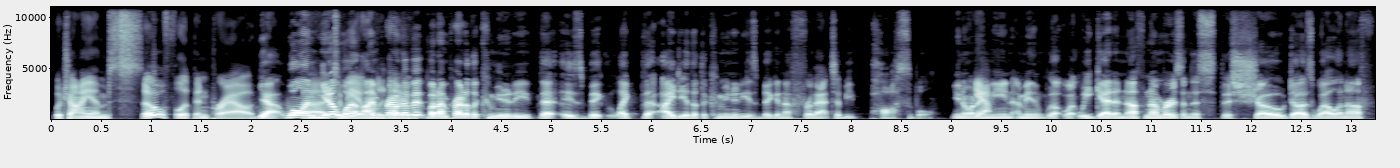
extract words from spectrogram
which I am so flippin' proud. Yeah, well, and uh, you know what? I'm proud do. of it, but I'm proud of the community that is big. Like the idea that the community is big enough for that to be possible. You know what I mean? I mean, we, we get enough numbers, and this this show does well enough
